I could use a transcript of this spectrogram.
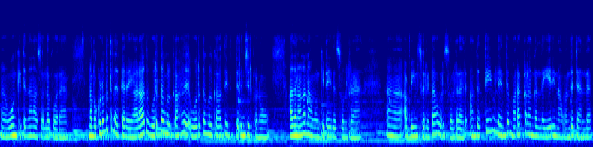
உன்கிட்ட தான் நான் சொல்ல போகிறேன் நம்ம குடும்பத்தில் இருக்கிற யாராவது ஒருத்தவங்களுக்காக ஒருத்தவங்களுக்காவது இது தெரிஞ்சிருக்கணும். அதனால நான் உன்கிட்ட இதை சொல்கிறேன் அப்படின்னு சொல்லிட்டு அவர் சொல்கிறாரு அந்த தீவிலேருந்து மரக்கலங்களில் ஏறி நான் வந்துட்டேன்ல.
